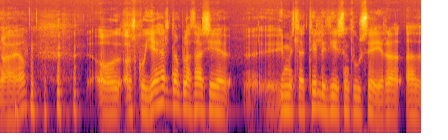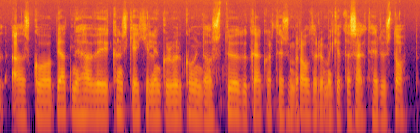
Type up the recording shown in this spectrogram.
Já, já. Og, og sko ég held nefnilega að það sé yminslega til í því sem þú segir að, að, að sko Bjarni hafi kannski ekki lengur verið komin á stöðu gagvart þessum ráðurum að geta sagt, heyrðu stopp,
